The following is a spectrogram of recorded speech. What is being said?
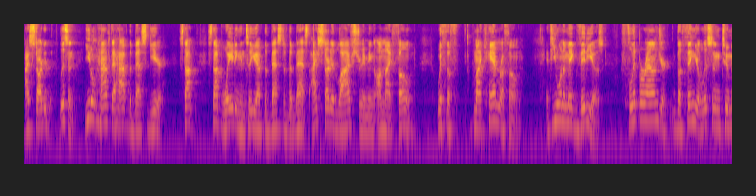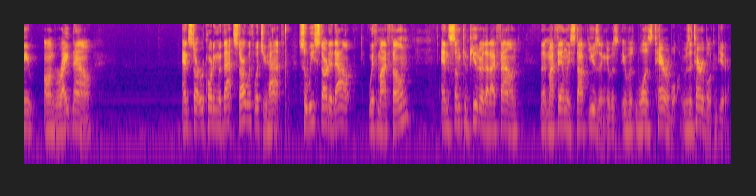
I started listen, you don't have to have the best gear. Stop stop waiting until you have the best of the best. I started live streaming on my phone with the my camera phone. If you want to make videos, flip around your the thing you're listening to me on right now and start recording with that. Start with what you have. So we started out with my phone and some computer that I found that my family stopped using. It was it was was terrible. It was a terrible computer.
